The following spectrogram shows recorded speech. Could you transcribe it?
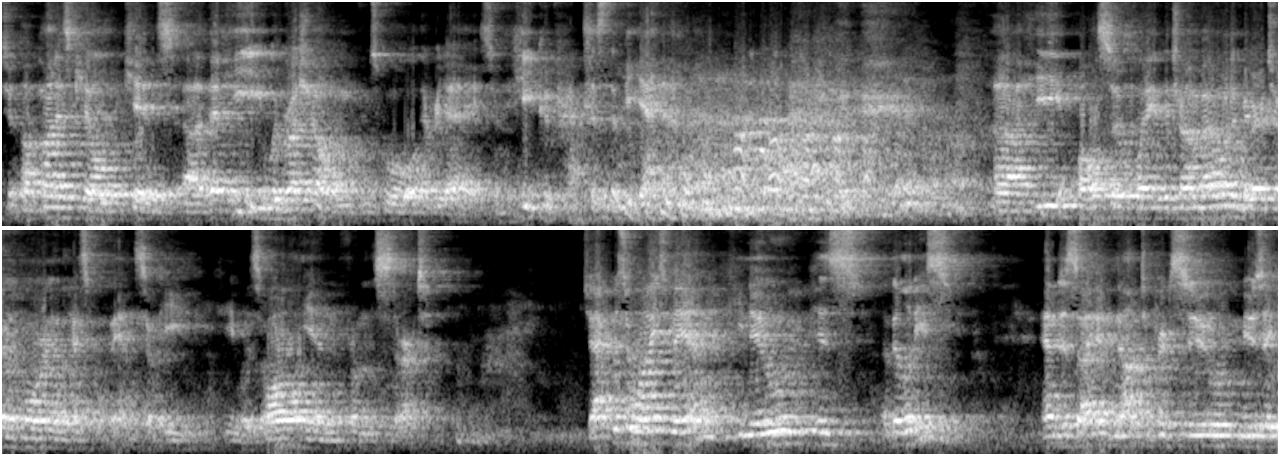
to, upon his kill, kids uh, that he would rush home from school every day so that he could practice the piano. uh, he also played the trombone and baritone horn in the high school band, so he, he was all in from the start. Jack was a wise man. He knew his abilities and decided not to pursue music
